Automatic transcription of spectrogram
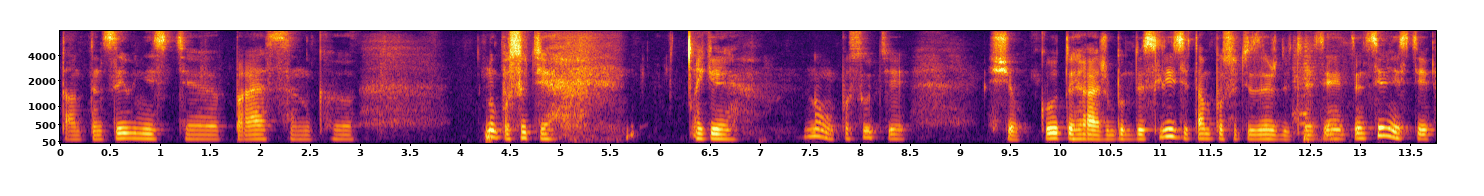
Там інтенсивність, е, пресинг, Ну, по суті, які, ну, по суті, що коли ти граєш в Бундеслізі, там, по суті, завжди ця інтенсивність. І,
